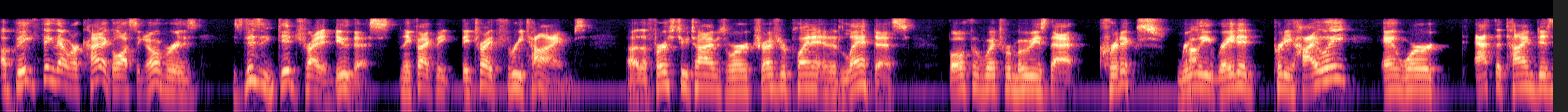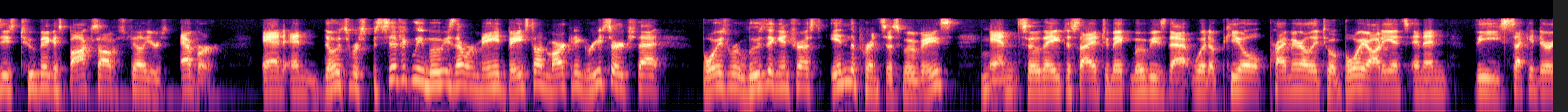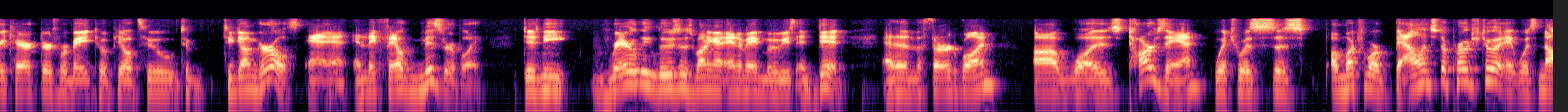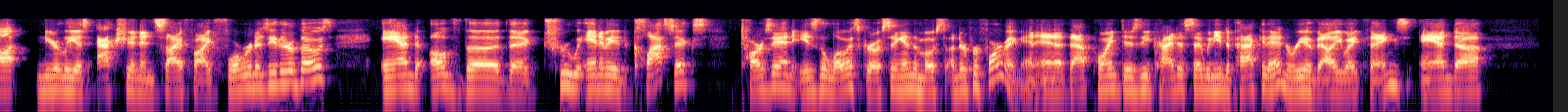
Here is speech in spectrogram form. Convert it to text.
A, a big thing that we're kind of glossing over is is Disney did try to do this. And in fact, they they tried three times. Uh, the first two times were Treasure Planet and Atlantis, both of which were movies that critics really rated pretty highly and were at the time Disney's two biggest box office failures ever. And and those were specifically movies that were made based on marketing research that boys were losing interest in the princess movies. And so they decided to make movies that would appeal primarily to a boy audience, and then the secondary characters were made to appeal to to, to young girls, and, and they failed miserably. Disney rarely loses money on animated movies, and did. And then the third one uh, was Tarzan, which was a much more balanced approach to it. It was not nearly as action and sci-fi forward as either of those. And of the the true animated classics, Tarzan is the lowest grossing and the most underperforming. And, and at that point, Disney kind of said we need to pack it in, reevaluate things, and uh,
